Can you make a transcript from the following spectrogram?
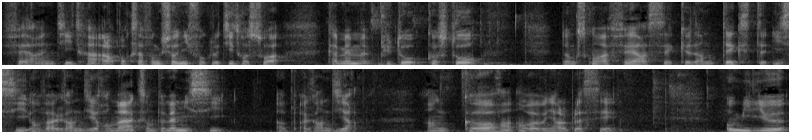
faire un titre. Alors pour que ça fonctionne, il faut que le titre soit quand même plutôt costaud. Donc ce qu'on va faire, c'est que dans le texte, ici, on va agrandir au max. On peut même ici, hop, agrandir encore. On va venir le placer au milieu.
